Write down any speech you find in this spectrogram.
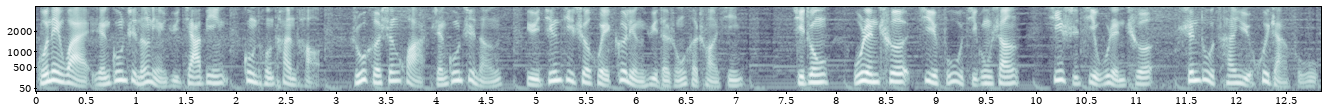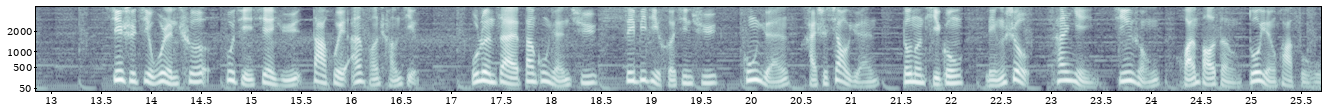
国内外人工智能领域嘉宾共同探讨如何深化人工智能与经济社会各领域的融合创新。其中，无人车暨服务提供商新石器无人车深度参与会展服务。新石器无人车不仅限于大会安防场景，无论在办公园区、CBD 核心区、公园还是校园，都能提供零售、餐饮、金融、环保等多元化服务。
